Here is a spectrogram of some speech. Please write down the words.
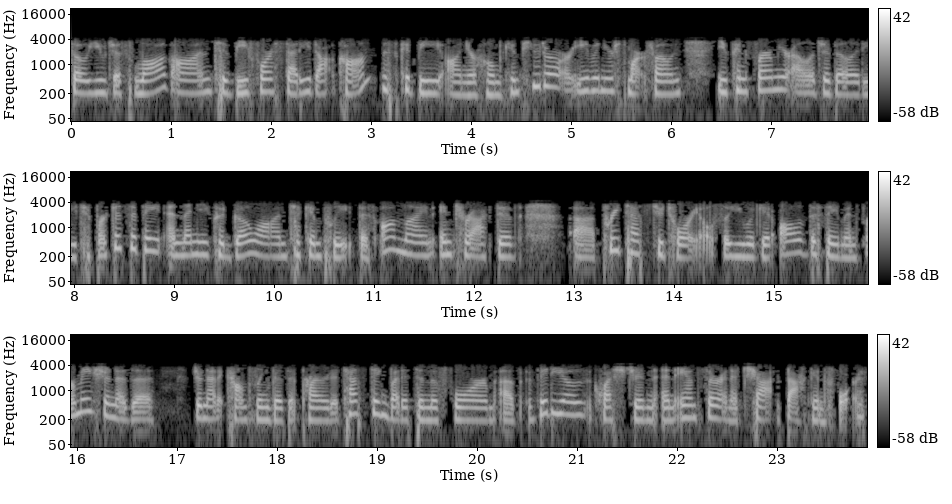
So you just log on to bforstudy.com. This could be on your home computer or even your smartphone. You confirm your eligibility to participate, and then you could go on to complete this online interactive uh, pre-test tutorial. So you would get all of the same information as a genetic counseling visit prior to testing, but it's in the form of videos, question and answer, and a chat back and forth.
